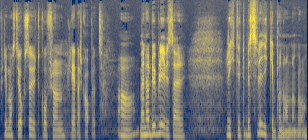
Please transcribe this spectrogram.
För det måste ju också utgå från ledarskapet. ja. Men har du blivit så här riktigt besviken på någon någon gång?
